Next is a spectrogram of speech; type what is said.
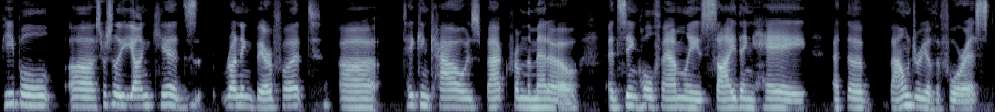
people, uh, especially young kids, running barefoot, uh, taking cows back from the meadow, and seeing whole families scything hay at the boundary of the forest.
